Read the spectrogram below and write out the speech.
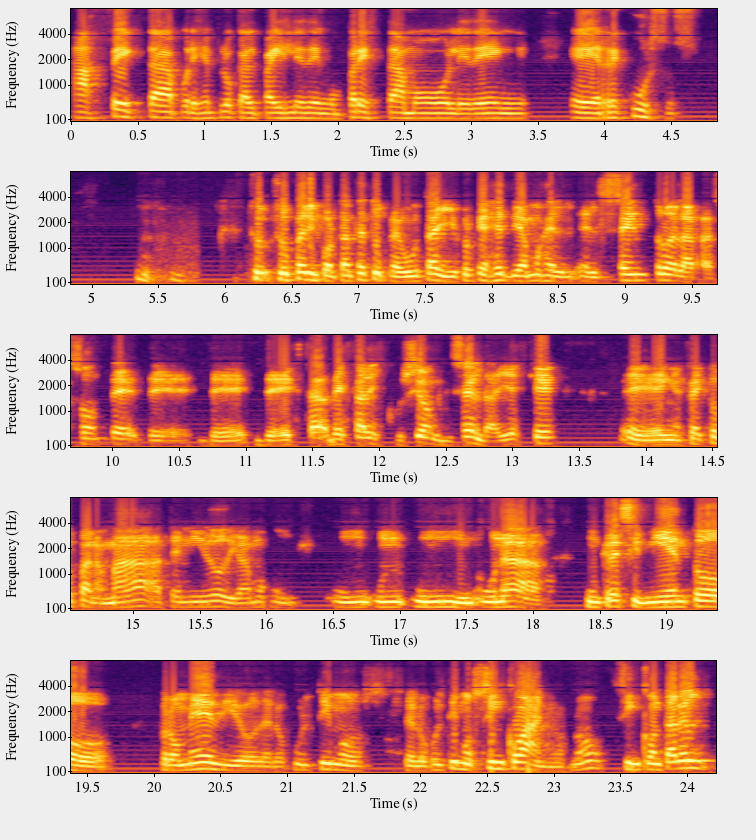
afecta, por ejemplo, que al país le den un préstamo, le den eh, recursos? Súper importante tu pregunta y yo creo que es, digamos, el, centro de la razón de, de, esta, de esta discusión, Griselda, y es que eh, en efecto Panamá ha tenido, digamos, un, un, una, un crecimiento promedio de los últimos de los últimos cinco años, ¿no? Sin contar el,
